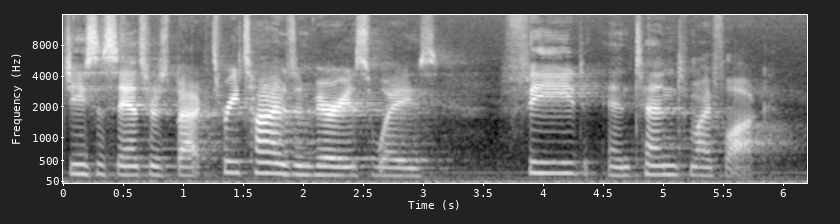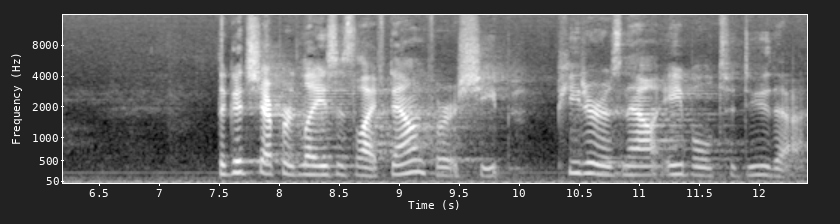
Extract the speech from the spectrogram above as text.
Jesus answers back three times in various ways Feed and tend my flock. The Good Shepherd lays his life down for his sheep. Peter is now able to do that,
